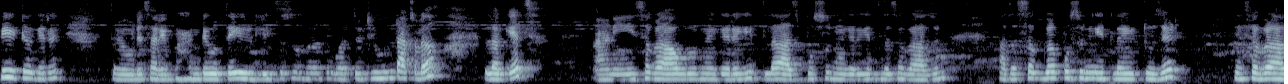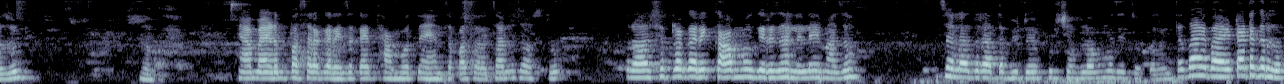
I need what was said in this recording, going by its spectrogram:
पीठ वगैरे. तर एवढे सारे भांडे होते इडलीचं सगळं ते वरती ठेवून टाकलं लगेच. आणि सगळं आवरून वगैरे घेतलं आज पुसून वगैरे घेतलं सगळं अजून. आता सगळं पुसून घेतलं ए टू झेड. हे सगळं अजून ह्या मॅडम पसारा करायचं काय थांबवत नाही ह्यांचा पसारा चालूच असतो. तर अशा प्रकारे काम वगैरे झालेलं आहे माझं. चला तर आता भेटूया पुढच्या ब्लॉगमध्ये तोपर्यंत. बाय बाय टाटा कर ग.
